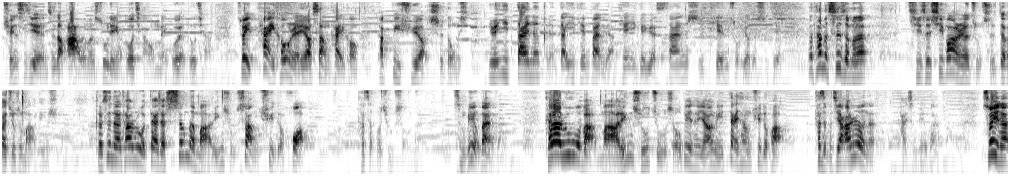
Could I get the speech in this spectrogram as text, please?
全世界人知道啊我们苏联有多强，我们美国有多强。所以太空人要上太空，他必须要吃东西，因为一待呢可能待一天半、两天、一个月、三十天左右的时间。那他们吃什么呢？其实西方人的主食大概就是马铃薯。可是呢，他如果带着生的马铃薯上去的话，他怎么煮熟呢？是没有办法。可他如果把马铃薯煮熟变成洋芋泥带上去的话，它怎么加热呢？它还是没有办法。所以呢，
